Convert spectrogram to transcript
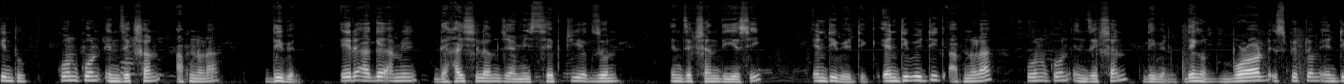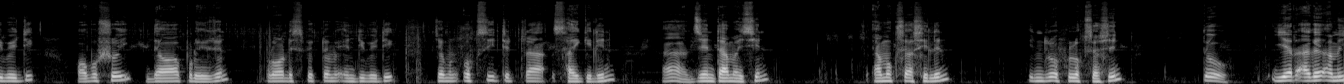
কিন্তু কোন কোন ইনজেকশন আপনারা দিবেন? এর আগে আমি দেখাইছিলাম যে আমি সেফটি একজন ইনজেকশন দিয়েছি অ্যান্টিবায়োটিক অ্যান্টিবায়োটিক আপনারা কোন কোন ইনজেকশন দিবেন? দেখুন ব্রড স্পেকট্রাম অ্যান্টিবায়োটিক অবশ্যই দেওয়া প্রয়োজন। ব্রড স্পেকট্রাম অ্যান্টিবায়োটিক যেমন অক্সিটেট্রা সাইক্লিন হ্যাঁ জেন্টামাইসিন অ্যামোক্সাসিলিন ইন্ড্রোফ্লোক্সাসিন তো ইয়ার আগে আমি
